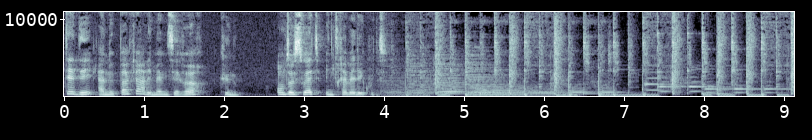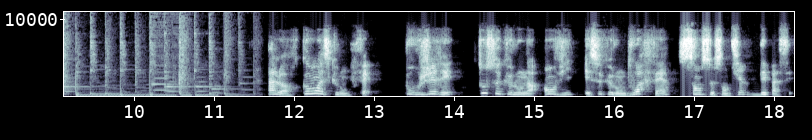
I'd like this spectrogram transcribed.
t'aider à ne pas faire les mêmes erreurs que nous. On te souhaite une très belle écoute. Alors, comment est-ce que l'on fait pour gérer tout ce que l'on a envie et ce que l'on doit faire sans se sentir dépassé?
